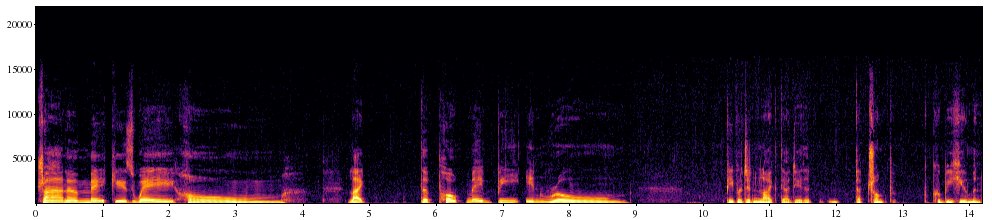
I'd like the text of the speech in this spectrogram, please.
trying to make his way home. Like the Pope may be in Rome. People didn't like the idea that that Trump could be human.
